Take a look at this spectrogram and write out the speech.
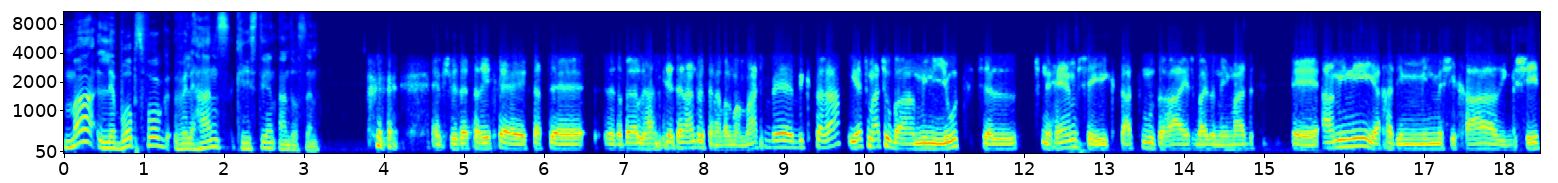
מה לבובספוג ולהאנס כריסטיאן אנדרסן? בשביל זה צריך uh, קצת uh, לדבר על האנס כריסטיאן אנדרסן, אבל ממש בקצרה. יש משהו במיניות של שניהם שהיא קצת מוזרה, יש בה איזה מימד א-מיני, uh, יחד עם מין משיכה רגשית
